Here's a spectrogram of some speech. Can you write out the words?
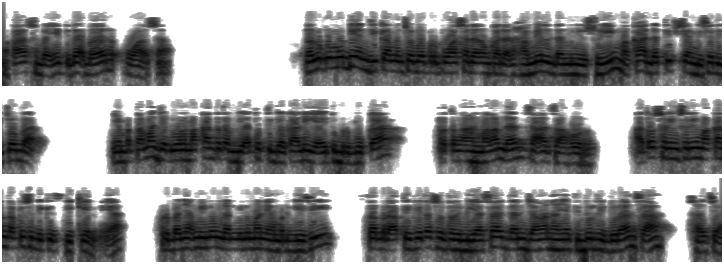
Maka sebaiknya tidak berpuasa. Lalu kemudian jika mencoba berpuasa dalam keadaan hamil dan menyusui, maka ada tips yang bisa dicoba. Yang pertama jadwal makan tetap diatur tiga kali yaitu berbuka, pertengahan malam dan saat sahur. Atau sering-sering makan tapi sedikit-sedikit ya. Perbanyak minum dan minuman yang bergizi, tetap beraktivitas seperti biasa dan jangan hanya tidur-tiduran sah saja.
